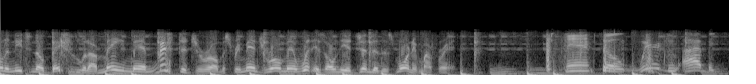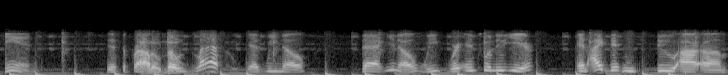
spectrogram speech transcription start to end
on the need to know basis with our main man, Mr. Jerome. Mr. Man Jerome, man, what is on the agenda this morning, my friend? Man, so where do I begin? Is the problem. I don't know. So last week, as we know, that you know we we're into a new year, and I didn't do our um,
